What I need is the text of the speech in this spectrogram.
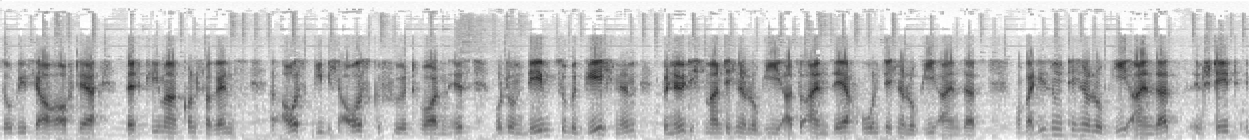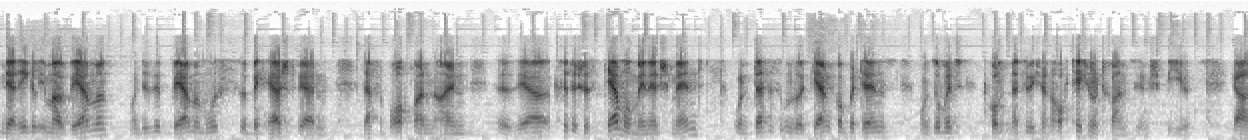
so wie es ja auch auf der Weltklimakonferenz ausgiebig ausgeführt worden ist. Und um dem zu begegnen, benötigt man Technologie, also einen sehr hohen Technologieeinsatz. Und bei diesem Technologieeinsatz entsteht in der Regel immer Wärme und diese Wärme muss beherrscht werden. Dafür braucht man ein äh, sehr kritisches Thermomanagement und das ist unsere Kernkompetenz und somit kommt natürlich dann auch Technotrans ins Spiel. Ja,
